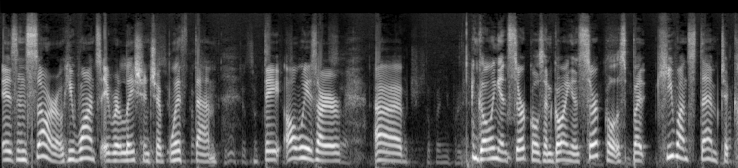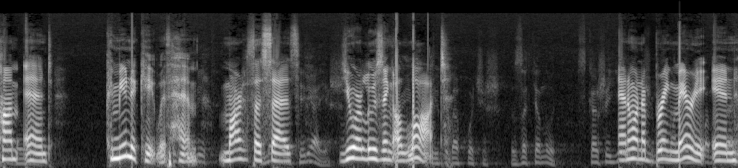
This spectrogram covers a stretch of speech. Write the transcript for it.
is in sorrow. He wants a relationship with them. They always are uh, going in circles and going in circles, but He wants them to come and communicate with Him. Martha says, You are losing a lot. And I want to bring Mary in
